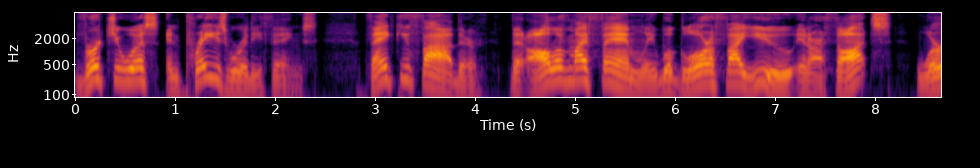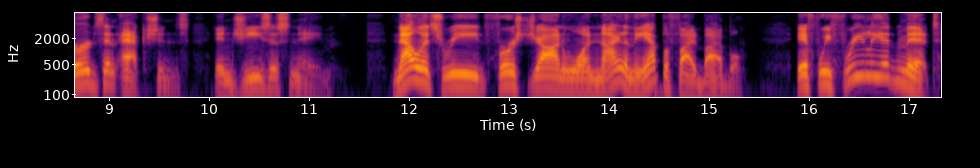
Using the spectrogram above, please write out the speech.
virtuous and praiseworthy things. Thank you, Father, that all of my family will glorify you in our thoughts, words, and actions. In Jesus' name. Now let's read 1 John 1 9 in the Amplified Bible. If we freely admit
